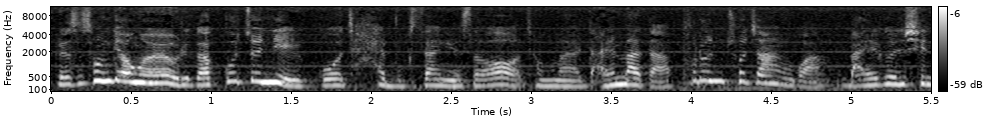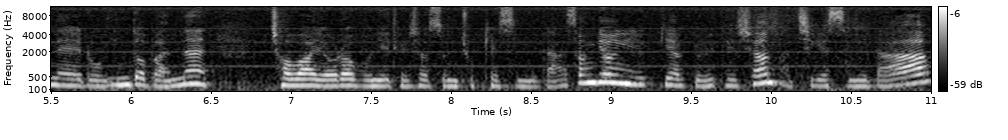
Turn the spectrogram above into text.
그래서 성경을 우리가 꾸준히 읽고 잘 묵상해서 정말 날마다 푸른 초장과 맑은 시내로 인도받는 저와 여러분이 되셨으면 좋겠습니다. 성경 읽기 학교 세션 마치겠습니다.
